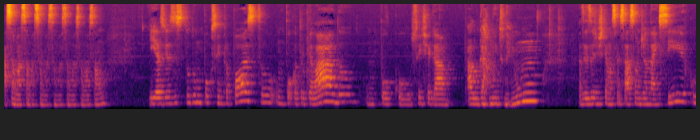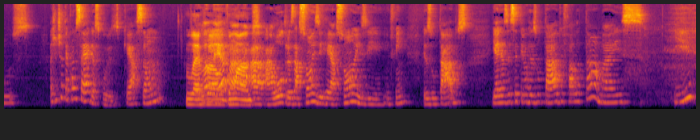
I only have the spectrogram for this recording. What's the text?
ação, ação, ação, ação, ação, ação, ação. E às vezes tudo um pouco sem propósito, um pouco atropelado, um pouco sem chegar a lugar muito nenhum. Às vezes a gente tem uma sensação de andar em círculos. A gente até consegue as coisas, porque a ação leva, ela leva a, a, outras ações e reações e, enfim, resultados. E aí às vezes você tem o resultado e fala, tá, mas. E.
